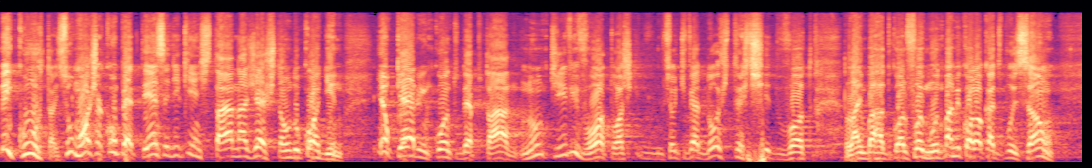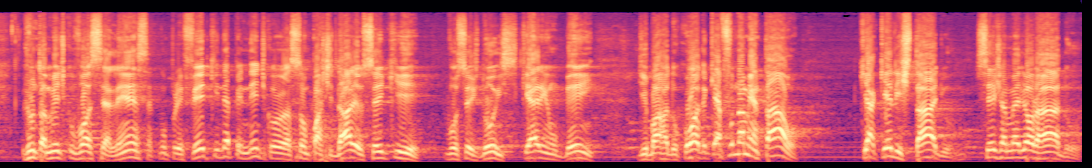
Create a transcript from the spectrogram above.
bem curta, isso mostra a competência de quem está na gestão do Cordino. Eu quero, enquanto deputado, não tive voto. Acho que se eu tiver dois, três de voto lá em Barra do Colo foi muito, mas me coloco à disposição, juntamente com Vossa Excelência, com o prefeito, que independente de coloração partidária, eu sei que vocês dois querem o bem de Barra do Corda, que é fundamental que aquele estádio seja melhorado.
